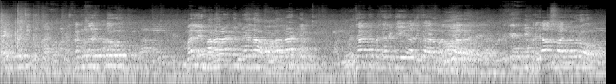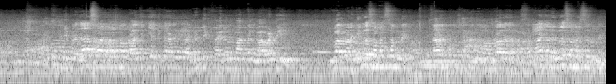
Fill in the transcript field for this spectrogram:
బయటకు వచ్చి ఎక్కడ మళ్ళీ మనలాంటి మీద మనలాంటి మెజార్టీ ప్రజలకి అధికారం అందియాలంటే ఈ ప్రజాస్వామ్యంలో ఈ ప్రజాస్వామ్యంలో రాజకీయ అధికారంగా అన్నింటికి ఫైనల్ మార్గం కాబట్టి ఇవాళ మనకి ఎన్నో సమస్యలు ఉన్నాయి. ఇవాళ సమాజంలో ఎన్నో సమస్యలు ఉన్నాయి.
